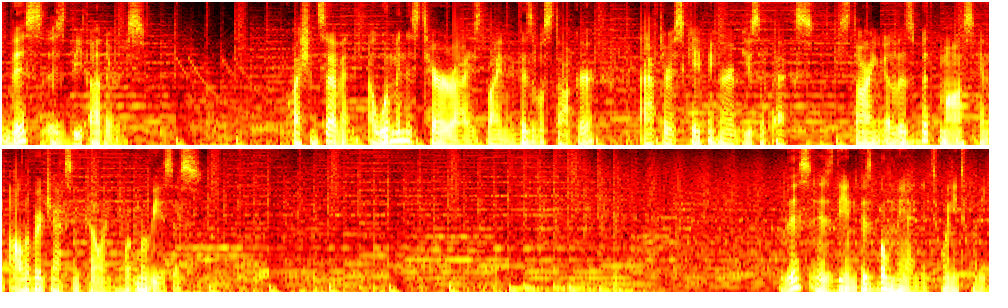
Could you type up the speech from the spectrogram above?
This is The Others. Question 7. A woman is terrorized by an invisible stalker after escaping her abusive ex, starring Elisabeth Moss and Oliver Jackson Cohen. What movie is this? This is The Invisible Man in 2020.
